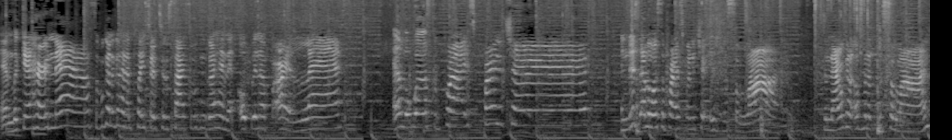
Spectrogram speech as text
And look at her now. So we're gonna go ahead and place her to the side so we can go ahead and open up our last LOL Surprise Furniture. And this LOL Surprise Furniture is the salon. So now we're gonna open up the salon.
